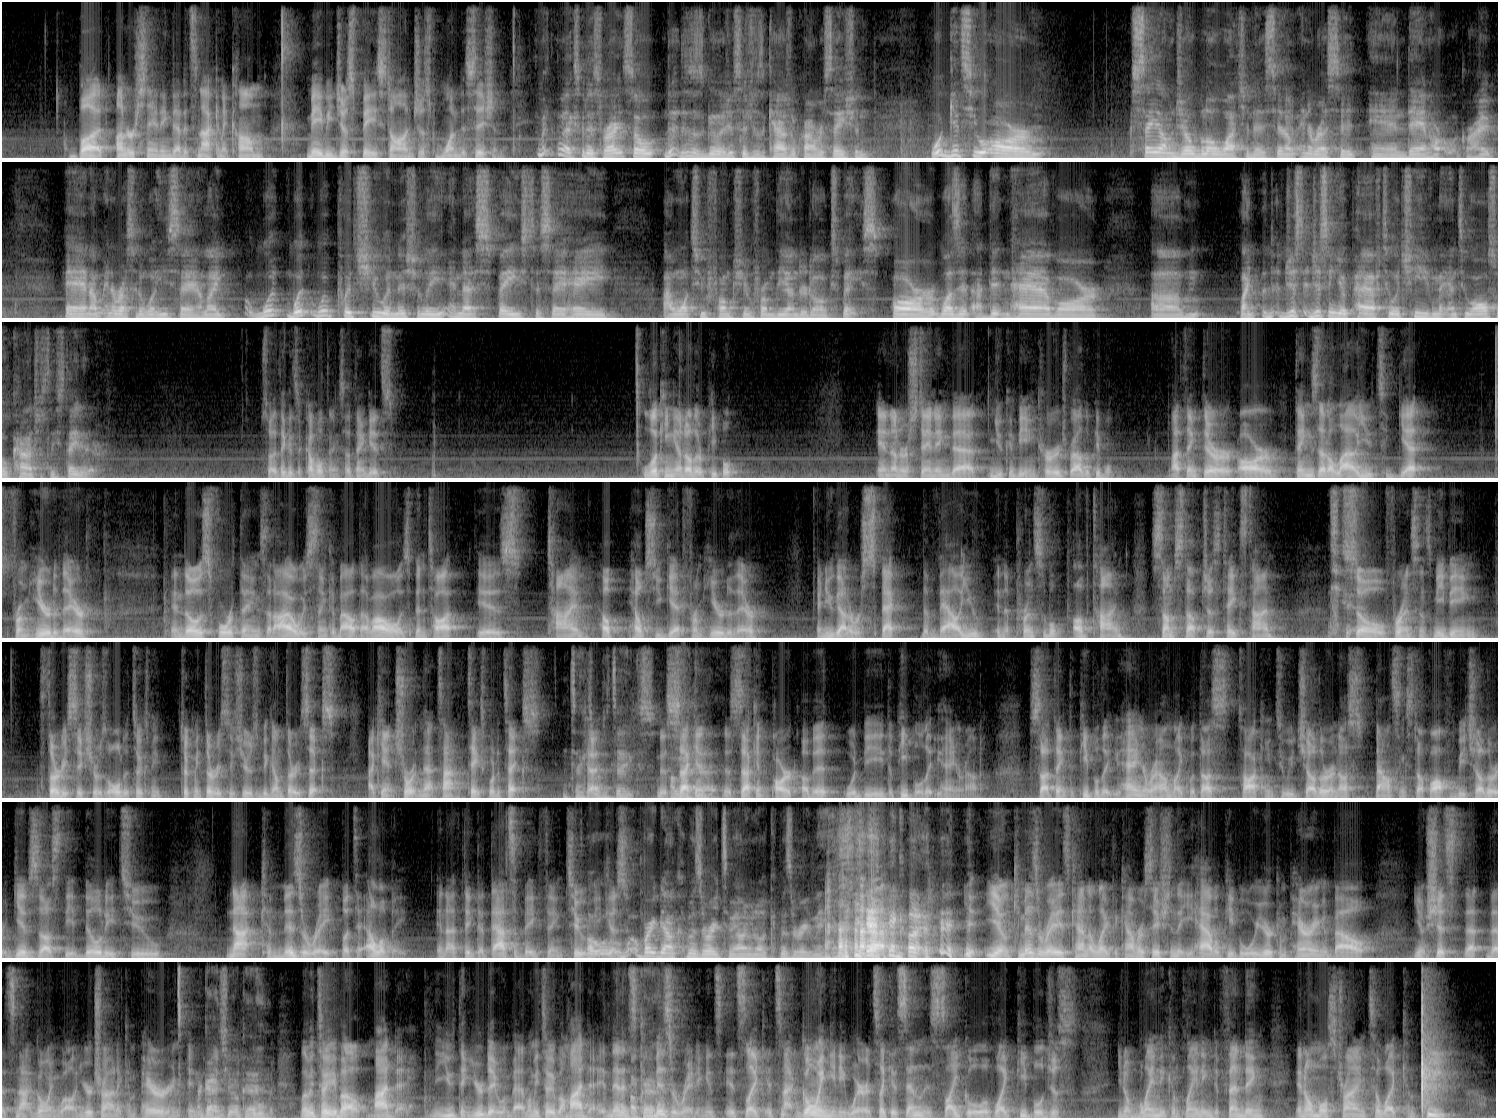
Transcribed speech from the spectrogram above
but understanding that it's not going to come maybe just based on just one decision. Let me ask you this right? So th- this is good. This is just a casual conversation. What gets you our say i'm joe blow watching this and i'm interested in Dan Hartwig right? And i'm interested in what he's saying. Like what what what puts you initially in that space to say hey I want to function from the underdog space? Or was it I didn't have, or um, like just just in your path to achievement and to also consciously stay there? So I think it's a couple things. I think it's looking at other people and understanding that you can be encouraged by other people. I think there are things that allow you to get from here to there. And those four things that I always think about that I've always been taught is time help, helps you get from here to there. And you got to respect the value and the principle of time. Some stuff just takes time. so, for instance, me being 36 years old, it took me took me 36 years to become 36. I can't shorten that time. It takes what it takes. It takes okay? what it takes. The second the second part of it would be the people that you hang around. So I think the people that you hang around, like with us talking to each other and us bouncing stuff off of each other, it gives us the ability to not commiserate, but to elevate and I think that that's a big thing too. Oh, because break down commiserate to me. I don't even know what commiserate means. yeah, go ahead. You, you, know, commiserate is kind of like the conversation that you have with people where you're comparing about you know shits that that's not going well, and you're trying to compare. And, and I got you. And, okay. let me tell you about my day. You think your day went bad. Let me tell you about my day, and then it's okay. commiserating. It's it's like it's not going anywhere. It's like this endless cycle of like people just you know blaming, complaining, defending, and almost trying to like compete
